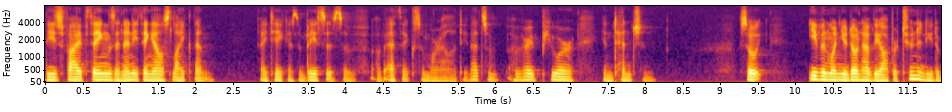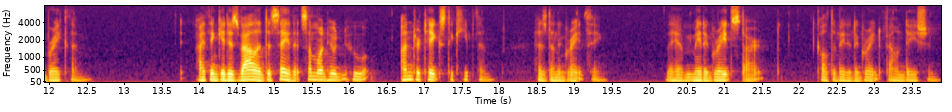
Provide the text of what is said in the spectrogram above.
These five things and anything else like them, I take as a basis of, of ethics and morality. That's a, a very pure intention. So even when you don't have the opportunity to break them, I think it is valid to say that someone who, who undertakes to keep them has done a great thing. They have made a great start, cultivated a great foundation.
